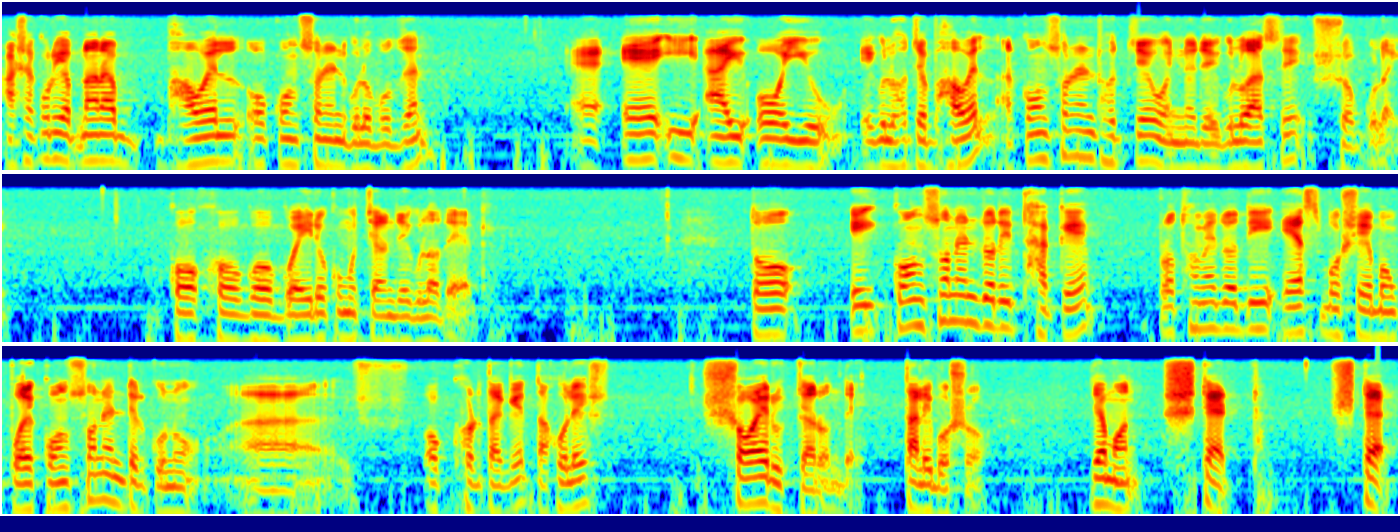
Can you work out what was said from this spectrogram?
আশা করি আপনারা ভাওয়েল ও কনসোনেন্টগুলো বুঝছেন। এ ই, আই, ও, ইউ, এগুলো হচ্ছে ভাওয়েল, আর কনসোনেন্ট হচ্ছে অন্য যেগুলো আছে, সবগুলাই। ক, খ, গ গ এইরকম উচ্চারণ যেগুলো দেয় আর কি। তো এই কনসোনেন্ট যদি থাকে, প্রথমে যদি এস বসে এবং পরে কনসোনেন্টের কোনো অক্ষর থাকে, তাহলে এর উচ্চারণ দেয় তালিবস যেমন স্ট্যাট স্ট্যাট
